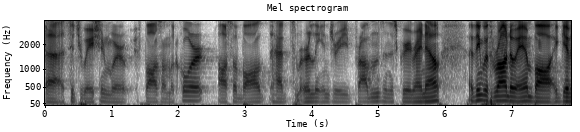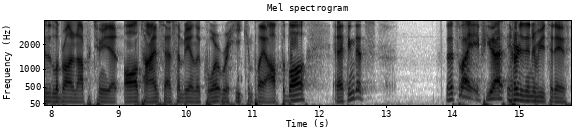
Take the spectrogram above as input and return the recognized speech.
uh, situation where if ball's on the court, also ball had some early injury problems in his career right now. I think with Rondo and ball, it gives LeBron an opportunity at all times to have somebody on the court where he can play off the ball, and I think that's that's why if you ask, heard his interview today, with,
